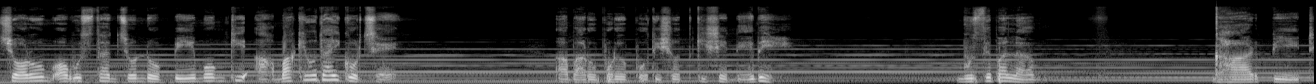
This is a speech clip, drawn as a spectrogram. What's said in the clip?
চরম অবস্থার জন্য পেমং কি আমাকেও দায়ী করছে? আমার উপরেও প্রতিশোধ কি সে নেবে? বুঝতে পারলাম, ঘাড়, পিঠ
